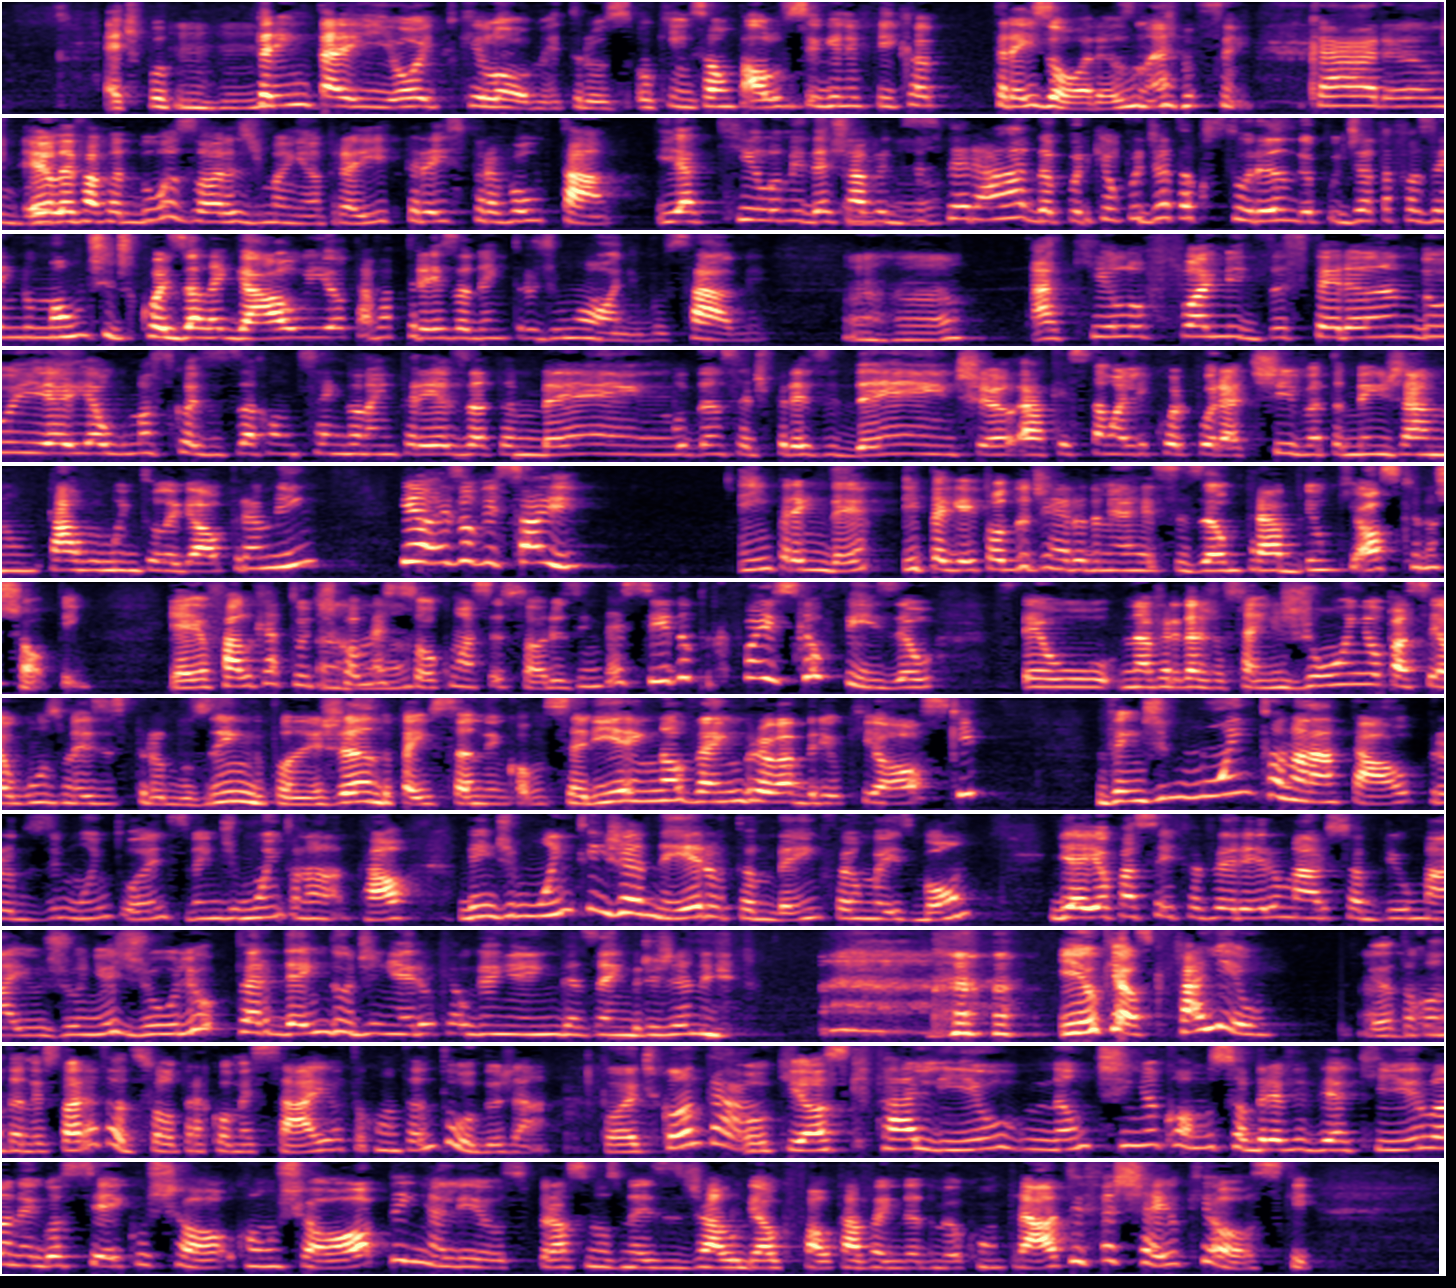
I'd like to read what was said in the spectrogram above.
É tipo uhum. 38 quilômetros, o que em São Paulo significa três horas, né? Assim. Caramba! Eu levava duas horas de manhã para ir, três para voltar. E aquilo me deixava uhum. desesperada, porque eu podia estar tá costurando, eu podia estar tá fazendo um monte de coisa legal e eu estava presa dentro de um ônibus, sabe? Uhum aquilo foi me desesperando e aí algumas coisas acontecendo na empresa também, mudança de presidente, a questão ali corporativa também já não estava muito legal para mim e eu resolvi sair, empreender e peguei todo o dinheiro da minha rescisão para abrir um quiosque no shopping. E aí eu falo que a Tuti uhum. começou com acessórios em tecido porque foi isso que eu fiz. Eu eu, na verdade, eu saí em junho, passei alguns meses produzindo, planejando, pensando em como seria. Em novembro eu abri o quiosque Vende muito no Natal, produzi muito antes, vende muito no Natal, vende muito em janeiro também, foi um mês bom. E aí eu passei fevereiro, março, abril, maio, junho e julho, perdendo o dinheiro que eu ganhei em dezembro e janeiro. e o quiosque faliu. Eu tô contando a história toda, você falou para começar e eu tô contando tudo já. Pode contar. O quiosque faliu, não tinha como sobreviver aquilo. Eu negociei com o, shop, com o shopping ali os próximos meses de aluguel que faltava ainda do meu contrato e fechei o quiosque.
